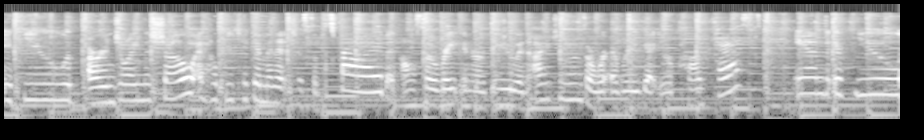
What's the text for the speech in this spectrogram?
If you are enjoying the show, I hope you take a minute to subscribe and also rate and review in iTunes or wherever you get your podcasts. And if you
